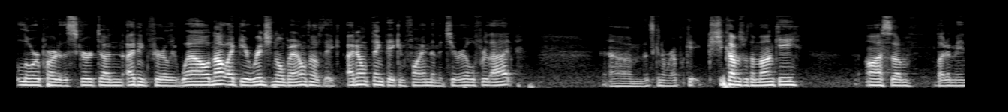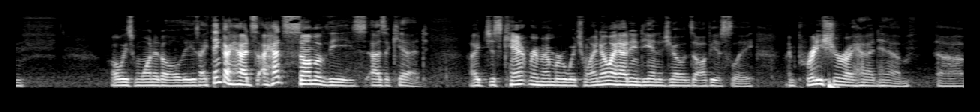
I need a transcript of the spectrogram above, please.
lower part of the skirt done, I think, fairly well. Not like the original, but I don't know if they, I don't think they can find the material for that. Um, that's going to replicate. She comes with a monkey. Awesome. But I mean, always wanted all these. I think I had, I had some of these as a kid. I just can't remember which one. I know I had Indiana Jones, obviously. I'm pretty sure I had him, uh,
